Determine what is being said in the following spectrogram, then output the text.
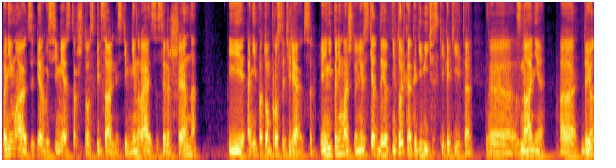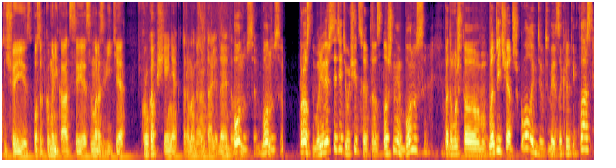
понимают за первый семестр, что специальность им не нравится совершенно, и они потом просто теряются. И они не понимают, что университет дает не только академические какие-то э, знания, а дает еще и способ коммуникации, саморазвития. Круг общения, который мы да. обсуждали до этого. Бонусы, бонусы. Просто в университете учиться это сплошные бонусы, потому что в отличие от школы, где у тебя есть закрытый класс,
